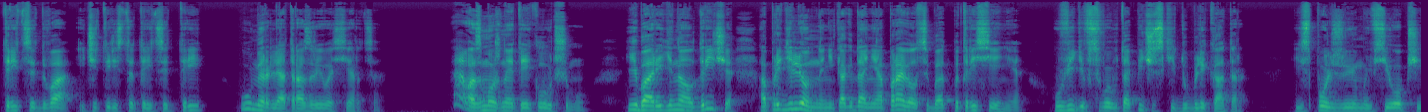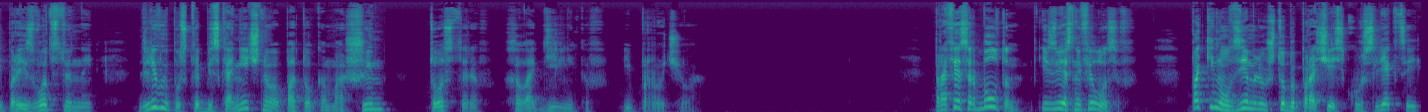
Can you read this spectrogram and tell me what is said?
32 и 433 умерли от разрыва сердца. А возможно это и к лучшему, ибо оригинал Дрича определенно никогда не оправился бы от потрясения, увидев свой утопический дубликатор – используемый всеобщей производственной для выпуска бесконечного потока машин, тостеров, холодильников и прочего. Профессор Болтон, известный философ, покинул Землю, чтобы прочесть курс лекций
